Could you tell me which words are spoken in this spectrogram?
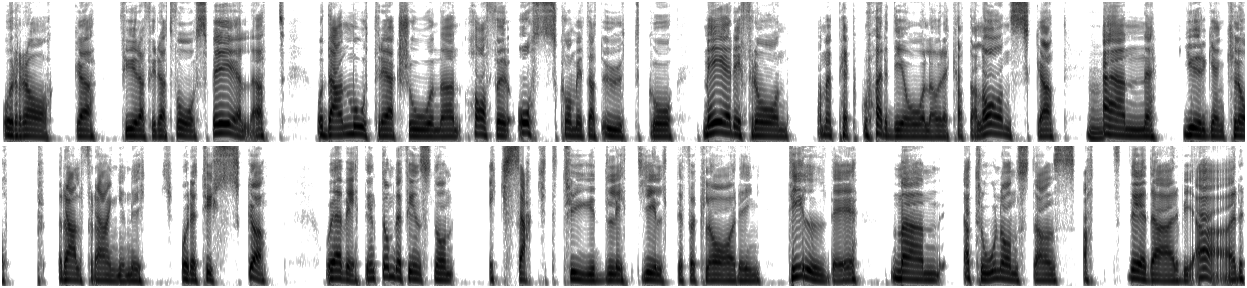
och raka 4-4-2-spelet. Och den motreaktionen har för oss kommit att utgå mer ifrån ja, men Pep Guardiola och det katalanska än Jürgen Klopp, Ralf Rangnick och det tyska. Och jag vet inte om det finns någon exakt tydligt giltig förklaring till det, men jag tror någonstans att det är där vi är.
